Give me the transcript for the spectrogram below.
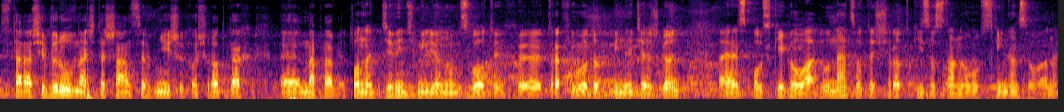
stara się wyrównać te szanse w mniejszych ośrodkach, naprawiać. Ponad 9 milionów złotych trafiło do gminy Dzierżgoń z Polskiego Ładu. Na co te środki zostaną sfinansowane?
